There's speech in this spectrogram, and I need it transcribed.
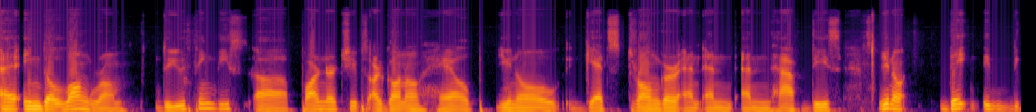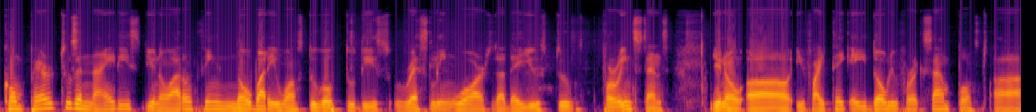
uh, in the long run, do you think these uh, partnerships are gonna help you know get stronger and and and have this, you know? They compared to the 90s, you know, I don't think nobody wants to go to these wrestling wars that they used to. For instance, you know, uh, if I take AEW for example, uh,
